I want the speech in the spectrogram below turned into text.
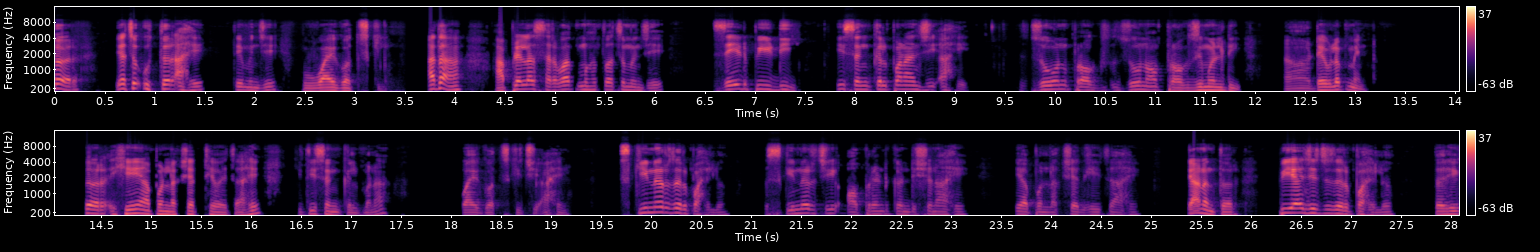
तर याचं उत्तर आहे ते म्हणजे वायगॉत्स्की. आता आपल्याला सर्वात महत्त्वाचं म्हणजे झेड-पी-डी ही संकल्पना जी आहे, zone prox zone of proximality development. तर हे आपण लक्षात ठेवायचं आहे, की ती संकल्पना वायगॉत्स्कीची आहे. स्किनर जर पाहिलं, तर स्किनरची ऑपरंट कंडिशन आहे, हे आपण लक्षात घ्यायचं आहे. त्यानंतर पियाजेचं जर पाहिलं, तर ही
